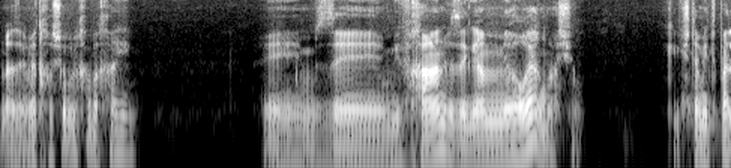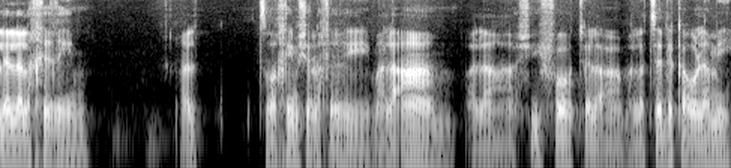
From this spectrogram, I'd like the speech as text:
מה זה באמת חשוב לך בחיים? אה, זה מבחן וזה גם מעורר משהו. כי כשאתה מתפלל על אחרים, על צרכים של אחרים, על העם, על השאיפות של העם, על הצדק העולמי,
